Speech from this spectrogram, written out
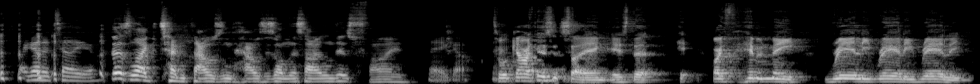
I got to tell you. There's like 10,000 houses on this island. It's fine. There you go. So what Gareth isn't saying is that both him and me really, really, really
